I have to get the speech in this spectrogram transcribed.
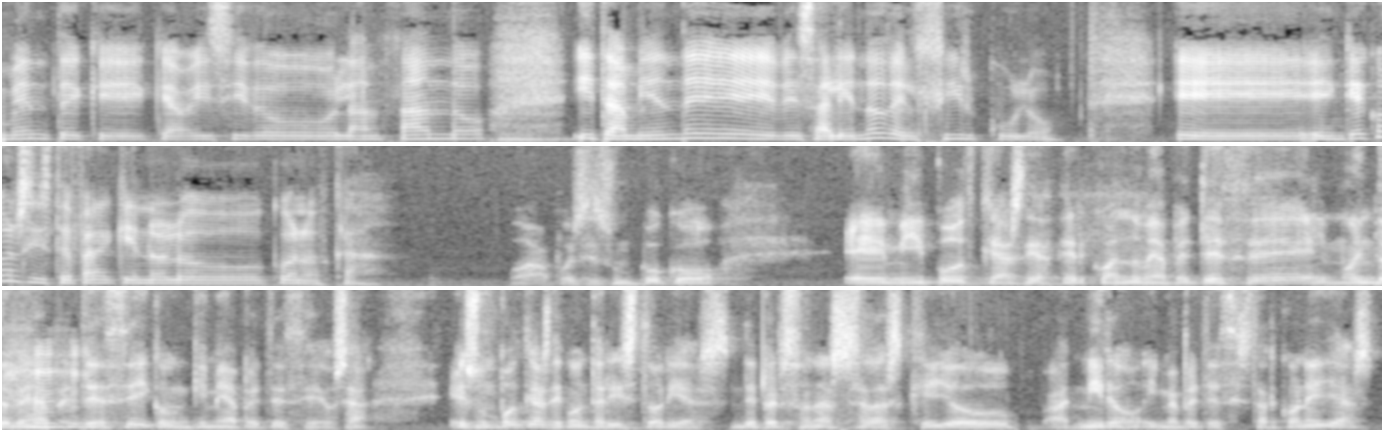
mente que, habéis ido lanzando mm. y también de, Saliendo del Círculo. Eh, ¿En qué consiste para quien no lo conozca? pues es un poco eh, mi podcast de hacer cuando me apetece, el momento que me apetece y con quien me apetece. O sea, es un podcast de contar historias de personas a las que yo admiro y me apetece estar con ellas,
